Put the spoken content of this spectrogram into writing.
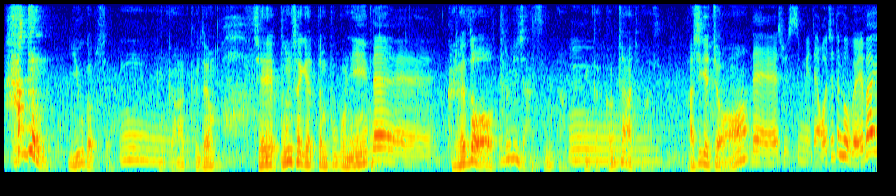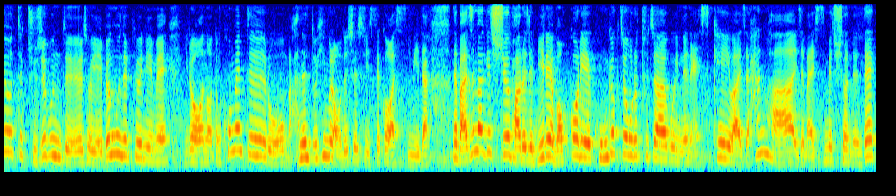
하등 이유가 없어요. 음. 그러니까 그 점 제 분석했던 부분이 네. 그래도 틀리지 않습니다. 그러니까 음. 걱정하지 마세요. 아시겠죠? 네, 좋습니다. 어쨌든 뭐 웰바이오텍 주주분들 저희 예병문 대표님의 이런 어떤 코멘트로 많은 또 힘을 얻으실 수 있을 것 같습니다. 네, 마지막 이슈 바로 이제 미래 먹거리에 공격적으로 투자하고 있는 SK와 이제 한화 이제 말씀해 주셨는데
